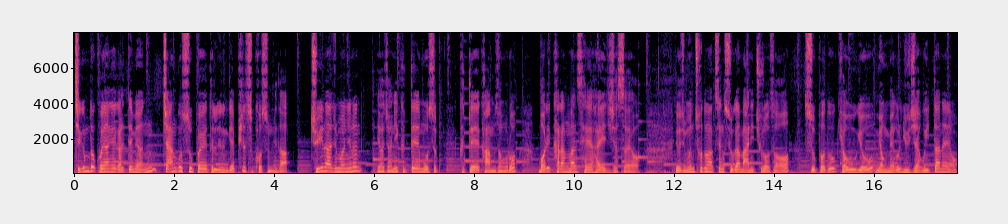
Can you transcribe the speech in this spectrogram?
지금도 고향에 갈 때면 짱구 슈퍼에 들리는 게 필수 코스입니다. 주인 아주머니는 여전히 그때의 모습, 그때의 감성으로 머리카락만 새하얘지셨어요. 요즘은 초등학생 수가 많이 줄어서 슈퍼도 겨우겨우 명맥을 유지하고 있다네요.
